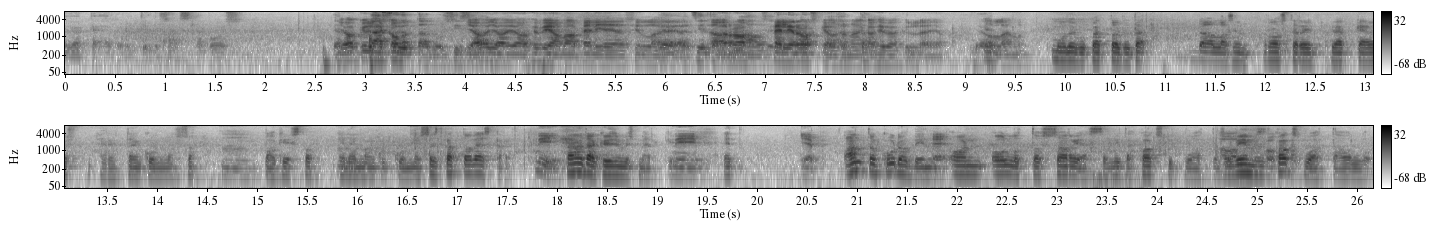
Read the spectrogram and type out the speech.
hyökkääjää, joka yritti niin saada sitä pois. Ja Joo, kyllä se kova- sisään. Joo, joo, joo, hyvin avaa peliä ja sillä Joo, joo, lailla. on ro- hauska peliroskeus on aika hyvä kyllä jo Joo. jollain, mutta muuten kun katsoo tätä Dallasin rosterin hyökkäys erittäin kunnossa, mm. pakisto Mm. enemmän kuin kunnossa. Sitten katsoo veskarit. Niin, Tämä on tämä kysymysmerkki. niin, Et jep. Anton Kudobin Ei. on ollut tuossa sarjassa mitä 20 vuotta. Se on Oh, viimeiset oh. kaksi vuotta ollut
